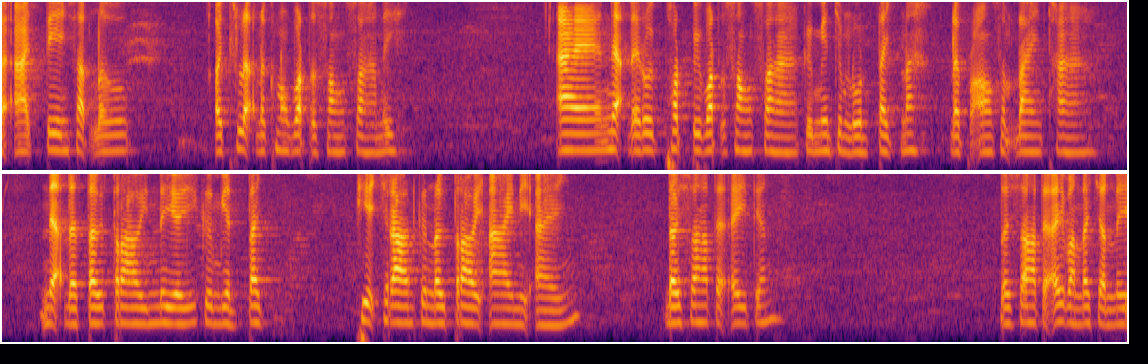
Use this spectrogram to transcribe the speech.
ដែលអាចទាញសត្វលោកឲ្យធ្លាក់នៅក្នុងវដ្តសង្សារនេះឯអ្នកដែលរួចផុតពីវដ្តសង្សារគឺមានចំនួនតិចណាស់ដែលព្រះអង្គសម្ដែងថា អ្នកដែលទៅត្រើយនាយគឺមានតិចភាកច្រើនគឺនៅត្រើយអាយនេះឯងដោយសារតែអីទៀត ដោយសារតែអីបានតែចានី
